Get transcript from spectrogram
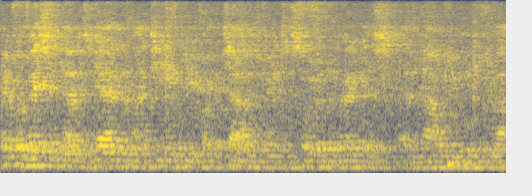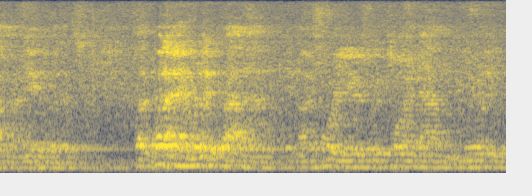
the information that was gathered by TNP from the challenge grant to sort of direct us and how we move throughout our neighborhoods. But what I am really proud of, in my four years, we've torn down nearly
